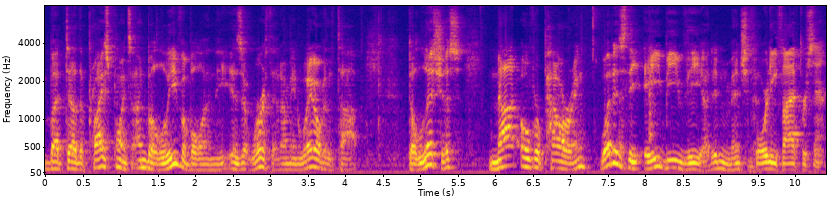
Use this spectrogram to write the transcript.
But uh, the price point's unbelievable and the is it worth it? I mean, way over the top. Delicious, not overpowering. What is the ABV? I didn't mention it. 45%.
